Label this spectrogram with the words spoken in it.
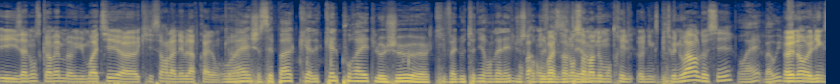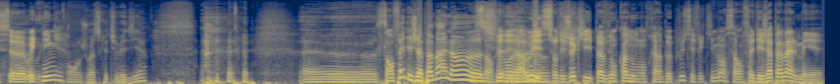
ils annoncent quand même une moitié euh, qui sort l'année d'après. Donc, Ouais, je sais pas quel, quel pourra être le jeu qui va nous tenir en haleine jusqu'en va, on va 2021. nous montrer A Link's Between Worlds aussi. Ouais, bah oui. Euh, non, A Link's oui. Awakening. Bon, je vois ce que tu veux dire. Euh, ça en fait déjà pas mal. Hein, Ça en sur, fait déjà- euh, Oui, sur des jeux qui peuvent encore nous montrer un peu plus, effectivement, ça en fait déjà pas mal. Mais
